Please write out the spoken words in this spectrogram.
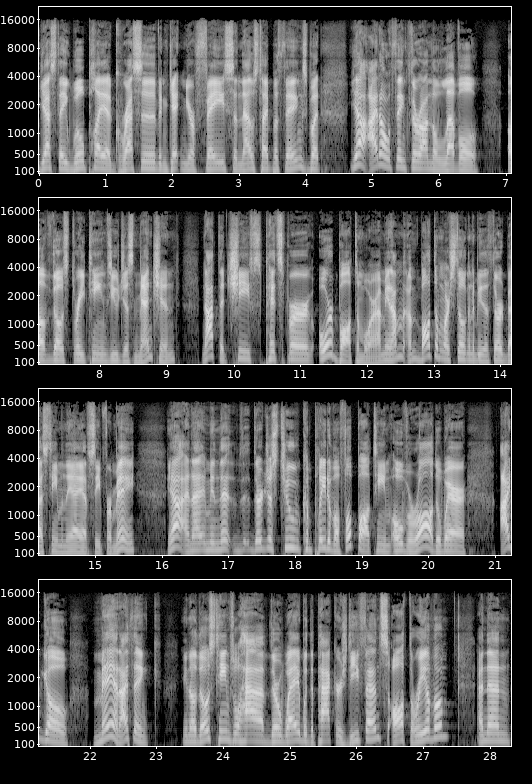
yes, they will play aggressive and get in your face and those type of things, but yeah, I don't think they're on the level of those three teams you just mentioned. Not the Chiefs, Pittsburgh, or Baltimore. I mean, I'm, I'm Baltimore's still going to be the third best team in the AFC for me. Yeah, and I, I mean they're, they're just too complete of a football team overall to where I'd go, man. I think you know those teams will have their way with the Packers defense, all three of them, and then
